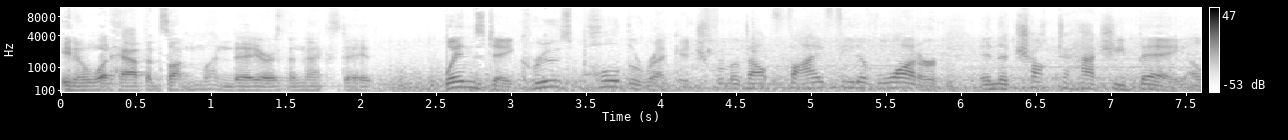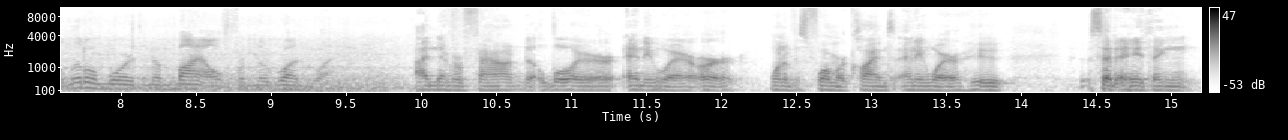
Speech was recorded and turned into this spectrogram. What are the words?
you know what happens on Monday or the next day. Wednesday, crews pulled the wreckage from about five feet of water in the Choctawhatchee Bay, a little more than a mile from the runway. I never found a lawyer anywhere or one of his former clients anywhere who said anything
